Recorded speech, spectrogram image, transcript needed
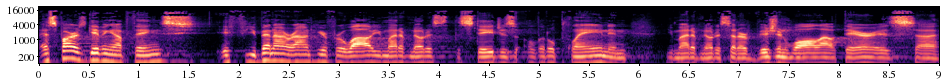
as far as giving up things, if you've been around here for a while, you might have noticed the stage is a little plain, and you might have noticed that our vision wall out there is, uh,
